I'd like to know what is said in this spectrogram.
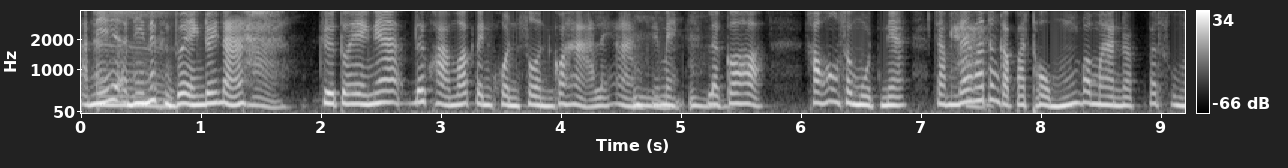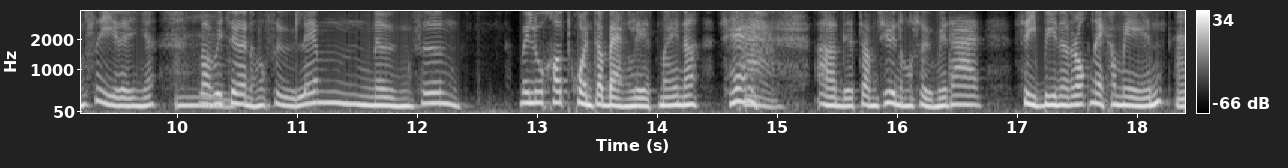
อันนี้อ่าอันนี้นึกถึงตัวเองด้วยนะค่ะคือตัวเองเนี่ยด้วยความว่าเป็นคนซนก็หาอะไรอ่านอืมใช่ไหมอืมแล้วก็เข้าห้องสมุดเนี่ยจำได้ค่ะว่าตั้งแต่ประถมประมาณแบบประถมสี่อะไรอย่างเงี้ยเราไปเจอหนังสือเล่มหนึ่งซึ่ง ไม่รู้เขาควรจะแบ่งเลทไหมเนาะเช่นค่ะอ่าเดี๋ยวจำชื่อหนังสือไม่ได้สี่บีนรกในเขมรอื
